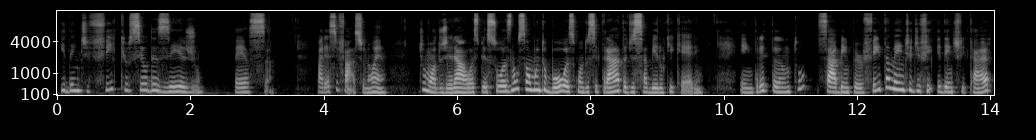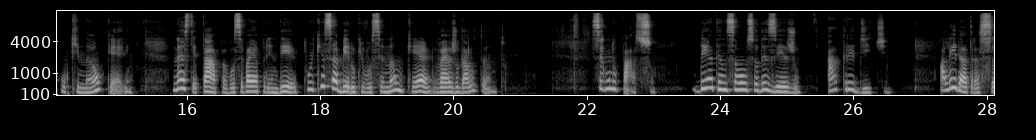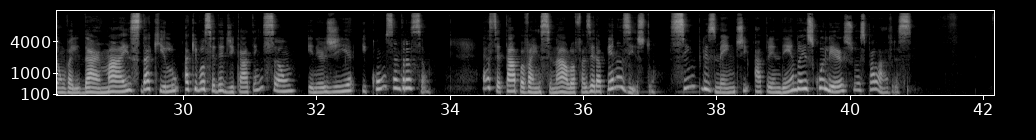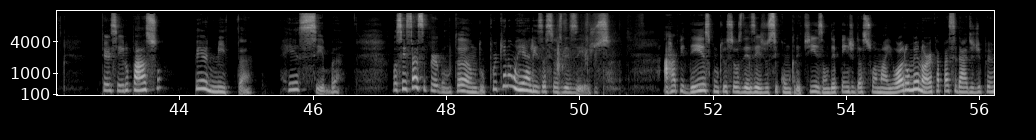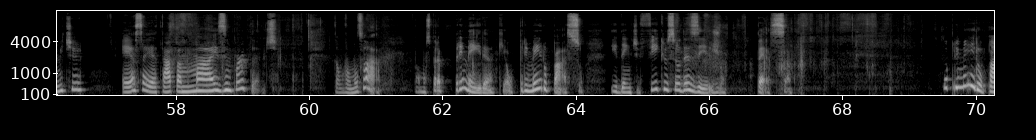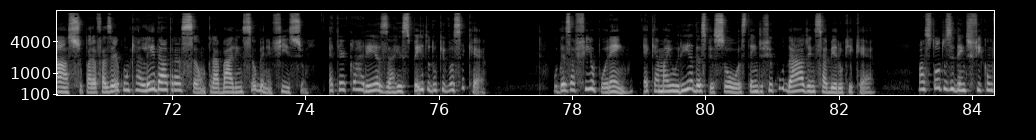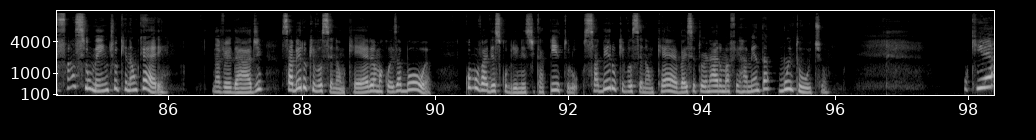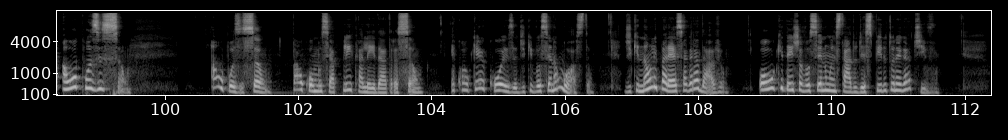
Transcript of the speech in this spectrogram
Identifique o seu desejo. Peça. Parece fácil, não é? De um modo geral, as pessoas não são muito boas quando se trata de saber o que querem. Entretanto, sabem perfeitamente identificar o que não querem. Nesta etapa, você vai aprender por que saber o que você não quer vai ajudá-lo tanto. Segundo passo: dê atenção ao seu desejo. Acredite. A lei da atração vai lhe dar mais daquilo a que você dedica atenção, energia e concentração. Essa etapa vai ensiná-lo a fazer apenas isto, simplesmente aprendendo a escolher suas palavras. Terceiro passo: permita, receba. Você está se perguntando por que não realiza seus desejos? A rapidez com que os seus desejos se concretizam depende da sua maior ou menor capacidade de permitir. Essa é a etapa mais importante. Então vamos lá. Vamos para a primeira, que é o primeiro passo. Identifique o seu desejo. Peça. O primeiro passo para fazer com que a lei da atração trabalhe em seu benefício é ter clareza a respeito do que você quer. O desafio, porém, é que a maioria das pessoas tem dificuldade em saber o que quer, mas todos identificam facilmente o que não querem. Na verdade, saber o que você não quer é uma coisa boa. Como vai descobrir neste capítulo, saber o que você não quer vai se tornar uma ferramenta muito útil. O que é a oposição? A oposição, tal como se aplica a lei da atração, é qualquer coisa de que você não gosta, de que não lhe parece agradável, ou que deixa você num estado de espírito negativo.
